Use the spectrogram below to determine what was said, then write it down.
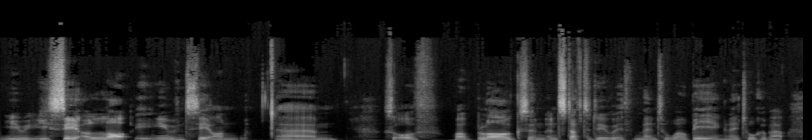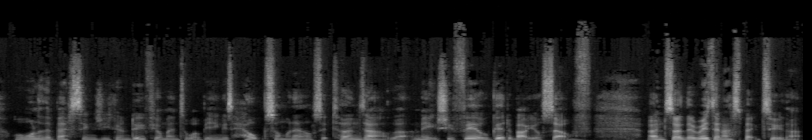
you you see it a lot. You even see it on um, sort of well blogs and, and stuff to do with mental well-being. And they talk about well one of the best things you can do for your mental well-being is help someone else. It turns out that makes you feel good about yourself. And so there is an aspect to that.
